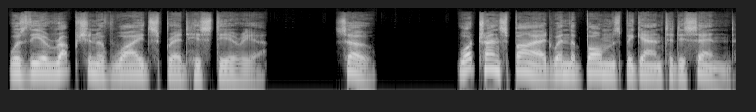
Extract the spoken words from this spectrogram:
was the eruption of widespread hysteria. So, what transpired when the bombs began to descend?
